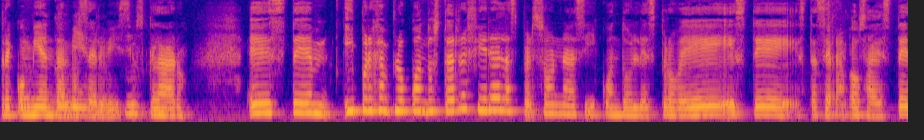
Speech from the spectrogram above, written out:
recomienda los servicios, uh -huh. claro. Este, y por ejemplo, cuando usted refiere a las personas y cuando les provee este, estas o sea, este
